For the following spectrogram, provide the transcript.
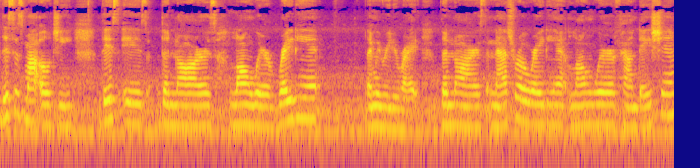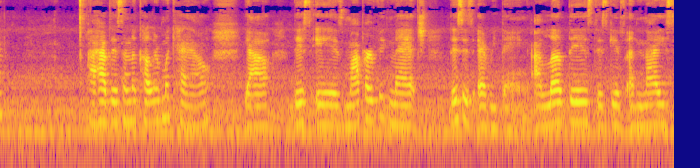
this is my OG. This is the NARS Longwear Radiant let me read it right. The NARS Natural Radiant Longwear Foundation. I have this in the color Macao. Y'all, this is my perfect match. This is everything. I love this. This gives a nice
